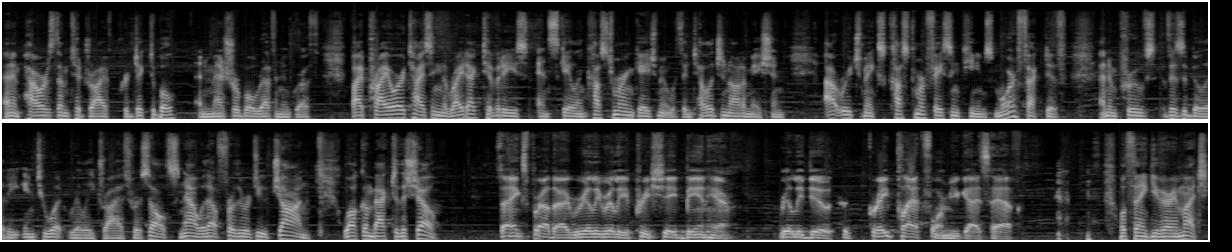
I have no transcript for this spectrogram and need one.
and empowers them to drive predictable and measurable revenue growth. By prioritizing the right activities and scaling customer engagement with intelligent automation, Outreach makes customer facing teams more effective and improves visibility into what really drives results. Now, without further ado, John, welcome back to the show. Thanks, brother. I really, really appreciate being here. Really do. It's a great platform you guys have. Well, thank you very much.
